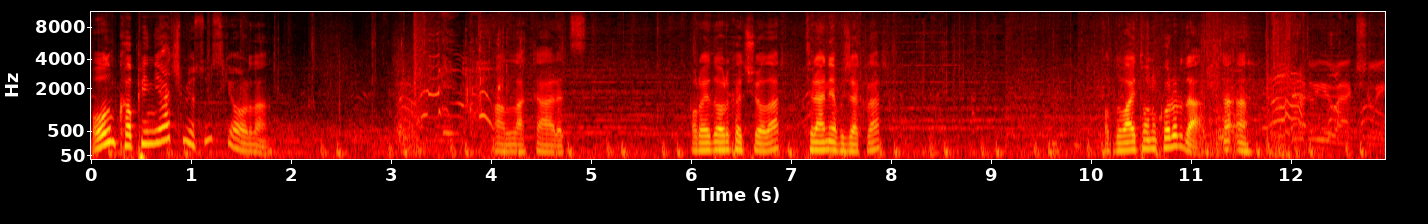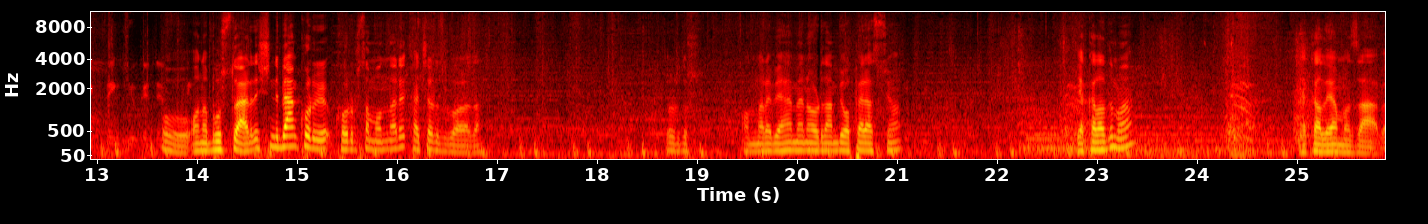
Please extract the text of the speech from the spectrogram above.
Oğlum kapıyı niye açmıyorsunuz ki oradan? Allah kahretsin. Oraya doğru kaçıyorlar. Tren yapacaklar. O Dwight onu korur da. Aa. Could Oo, ona boost verdi. Şimdi ben koru- korursam onları kaçarız bu arada. Dur dur. Onlara bir hemen oradan bir operasyon. Yakaladı mı? Yakalayamaz abi.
